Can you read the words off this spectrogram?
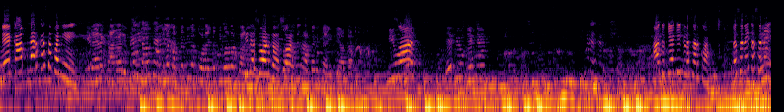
हे कापणार कसं पण ये तिला सोडायचं सोड ग सोड. आता हा तू केक इकडे सारखा तसं नाही तसं नाही.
